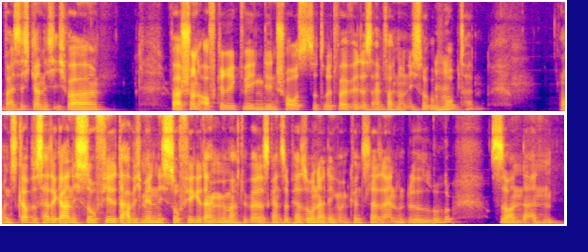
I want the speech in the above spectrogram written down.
weiß ich gar nicht. Ich war, war schon aufgeregt wegen den Shows zu dritt, weil wir das einfach noch nicht so Mhm. geprobt hatten. Und ich glaube, das hatte gar nicht so viel, da habe ich mir nicht so viel Gedanken gemacht über das ganze Persona-Ding und Künstler sein und blablabla, sondern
